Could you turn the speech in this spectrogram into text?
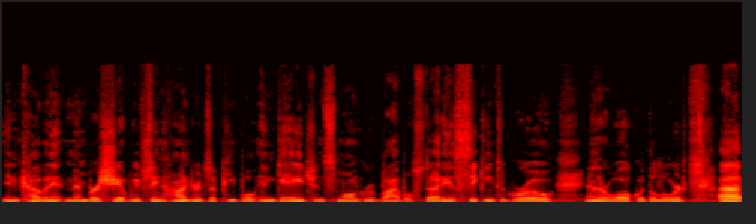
in covenant membership. We've seen hundreds of people engaged in small group Bible studies, seeking to grow in their walk with the Lord. Uh,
